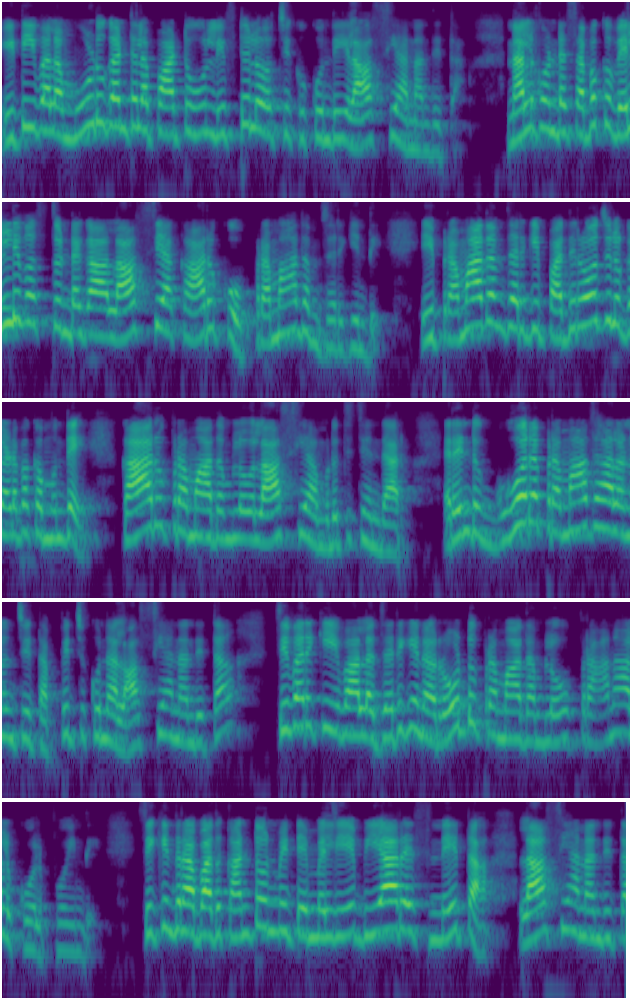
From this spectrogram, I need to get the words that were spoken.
ఇటీవల మూడు గంటల పాటు లిఫ్టులో చిక్కుకుంది లాస్యా నందిత. నల్గొండ సభకు వెళ్ళి వస్తుండగా లాస్యా కారుకు ప్రమాదం జరిగింది. ఈ ప్రమాదం జరిగి పది రోజులు గడవక ముందే కారు ప్రమాదంలో లాస్యా మృతి చెందారు. రెండు ఘోర ప్రమాదాల నుంచి తప్పించుకున్న లాస్యా నందిత చివరికి ఇవాళ జరిగిన రోడ్డు ప్రమాదంలో ప్రాణాలు కోల్పోయింది. సికింద్రాబాద్ కంటోన్మెంట్ ఎమ్మెల్యే బీఆర్ఎస్ నేత లాస్యా నందిత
